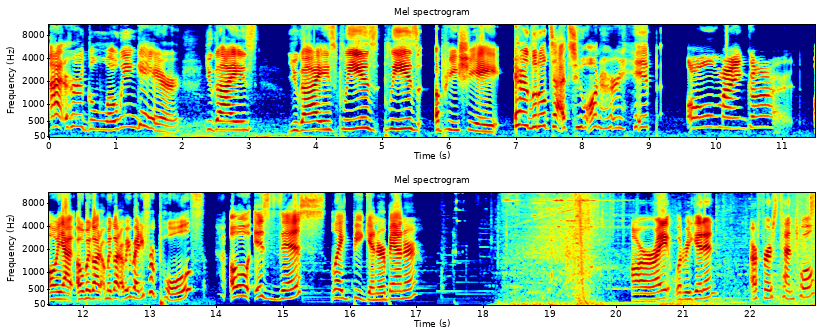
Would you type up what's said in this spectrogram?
at her glowing hair. You guys... You guys, please, please appreciate Her little tattoo on her hip. Oh my god. Oh yeah. Oh my god. Oh my god. Are we ready for polls? Oh, is this like beginner banner? All right. What are we getting? Our first 10 poll.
